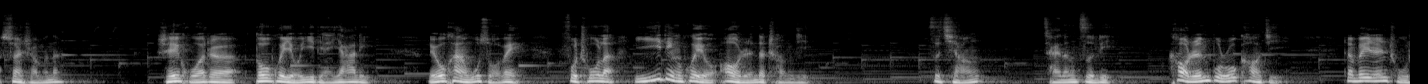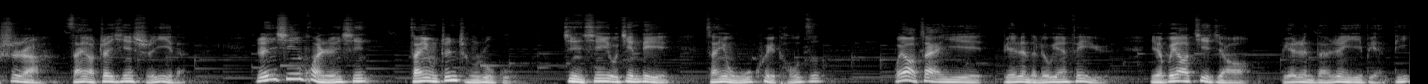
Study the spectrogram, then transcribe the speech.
算什么呢？谁活着都会有一点压力，流汗无所谓，付出了一定会有傲人的成绩。自强才能自立，靠人不如靠己。这为人处事啊。咱要真心实意的，人心换人心，咱用真诚入股；尽心又尽力，咱用无愧投资。不要在意别人的流言蜚语，也不要计较别人的任意贬低。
